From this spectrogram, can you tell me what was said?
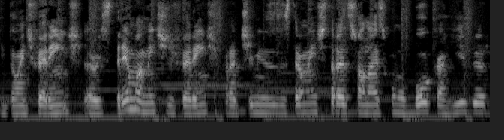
então é diferente, é extremamente diferente para times extremamente tradicionais como Boca, River.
